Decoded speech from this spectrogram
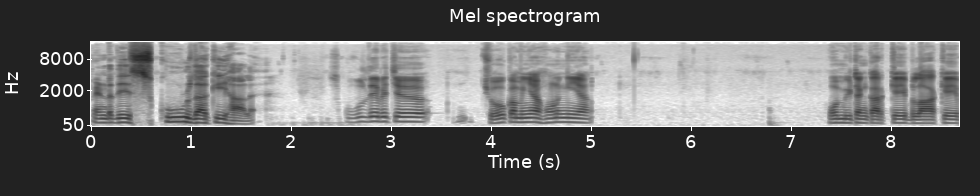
ਪਿੰਡ ਦੇ ਸਕੂਲ ਦਾ ਕੀ ਹਾਲ ਹੈ? ਸਕੂਲ ਦੇ ਵਿੱਚ ਜੋ ਕਮੀਆਂ ਹੋਣਗੀਆਂ ਉਹ ਮੀਟਿੰਗ ਕਰਕੇ ਬੁਲਾ ਕੇ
